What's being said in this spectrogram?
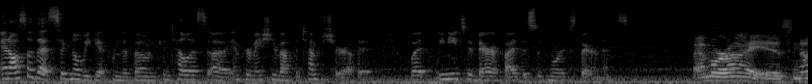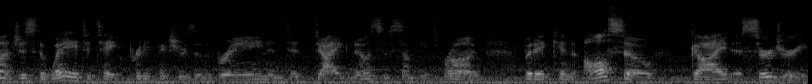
And also that signal we get from the bone can tell us uh, information about the temperature of it, but we need to verify this with more experiments. MRI is not just a way to take pretty pictures of the brain and to diagnose if something's wrong, but it can also guide a surgery.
